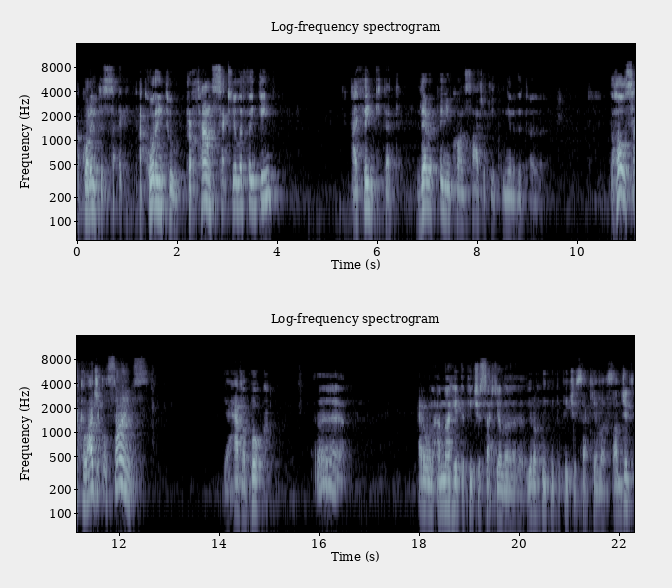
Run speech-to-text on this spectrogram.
according to, according to profound secular thinking, I think that their opinion coincides with the opinion of the Torah. The whole psychological science, you have a book. Uh, I don't want. I'm not here to teach you secular. You don't need me to teach you secular subjects.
